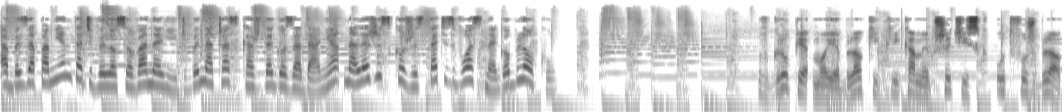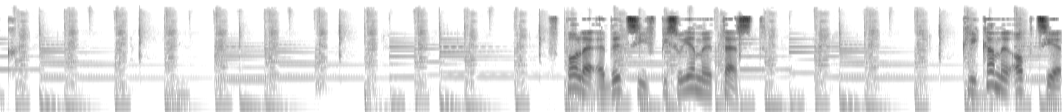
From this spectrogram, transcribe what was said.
Aby zapamiętać wylosowane liczby na czas każdego zadania, należy skorzystać z własnego bloku. W grupie Moje bloki klikamy przycisk Utwórz blok. W pole edycji wpisujemy test. Klikamy opcję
